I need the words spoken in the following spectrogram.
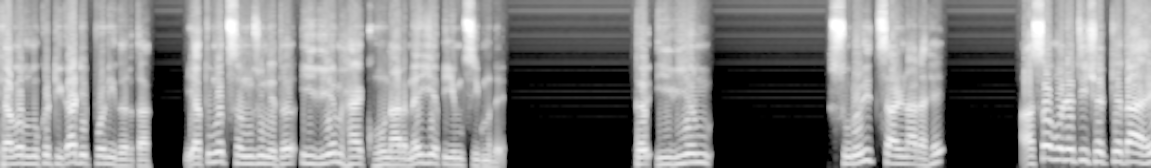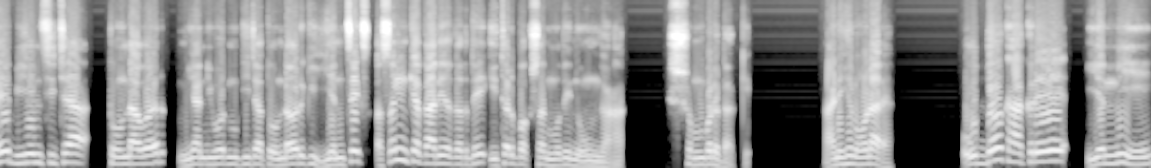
त्यावर लोक टीका टिप्पणी करतात. यातूनच समजून येतं ईव्हीएम हॅक होणार नाहीये पीएमसी मध्ये तर ईव्हीएम सुरळीत चालणार आहे. असं होण्याची शक्यता आहे बीएमसीच्या तोंडावर या निवडणुकीच्या तोंडावर की यांचेच असंख्य कार्यकर्ते इतर पक्षांमध्ये नोंद जाणार. शंभर टक्के. आणि हे होणार आहे. उद्धव ठाकरे यांनी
